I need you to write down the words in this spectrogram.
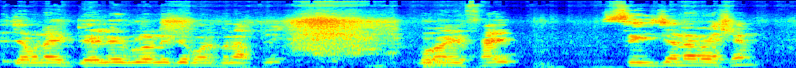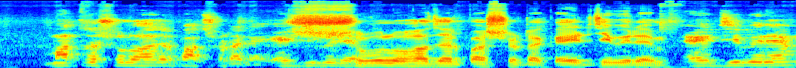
এই যেমন এই ডেলেরগুলো নিতে পারবেন আপনি। পুরাই ফাইভ সিক্স জেনারেশন মাত্র ষোলো হাজার পাঁচশো টাকা এইট জিবি ষোলো হাজার পাঁচশো টাকা eight GB RAM eight GB RAM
